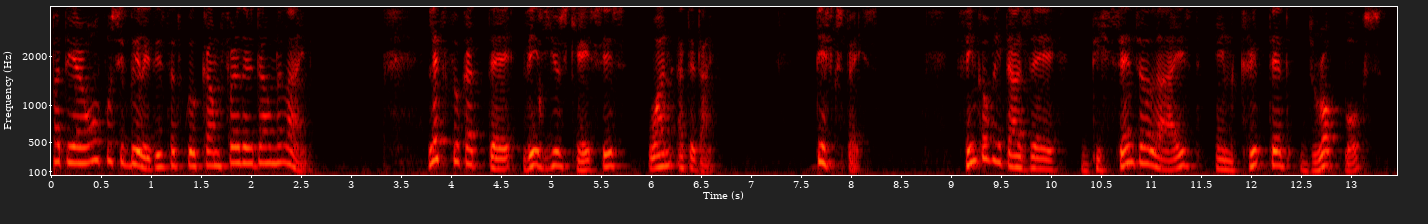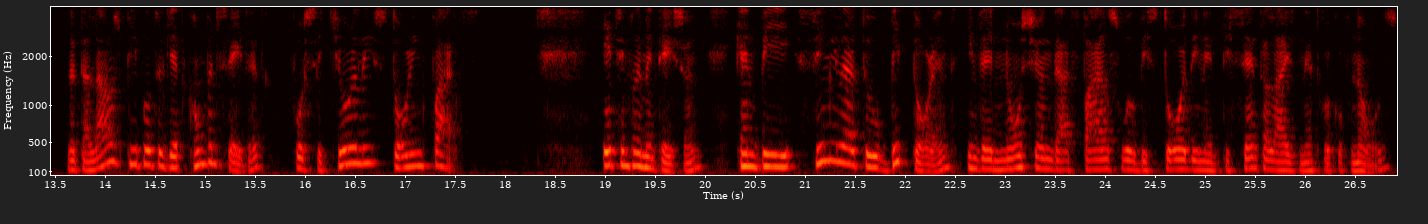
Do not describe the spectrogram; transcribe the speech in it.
but they are all possibilities that will come further down the line. Let's look at the, these use cases one at a time. Disk space. Think of it as a decentralized encrypted Dropbox that allows people to get compensated for securely storing files. Its implementation can be similar to BitTorrent in the notion that files will be stored in a decentralized network of nodes,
